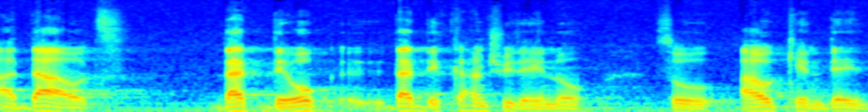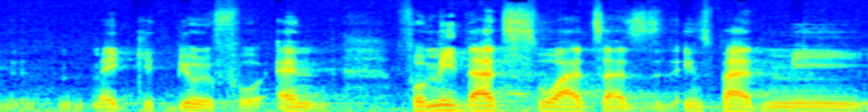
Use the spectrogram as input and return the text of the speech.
adults, that the, that the country they know. So how can they make it beautiful? And for me, that's what has inspired me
